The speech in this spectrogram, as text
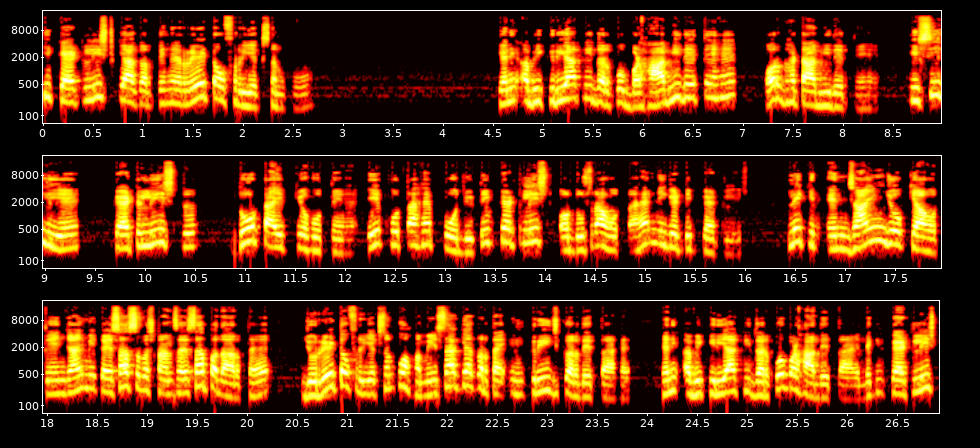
कि कैटलिस्ट क्या करते हैं? रेट ऑफ़ रिएक्शन को, यानी अभिक्रिया की दर को बढ़ा भी देते हैं और घटा भी देते हैं। इसीलिए कैटलिस्ट दो टाइप के होते हैं। एक होता है पॉजिटिव कैटलिस्ट और दूसरा होता है निगेटिव कैटलिस्ट लेकिन एंजाइम जो क्या होते हैं? एंजाइम एक ऐसा सबस्टांस ऐसा पदार्थ है जो रेट ऑफ़ रिएक्शन को हमेशा क्या करता है? इंक्रीज कर देता है। यानी अभिक्रिया की दर को बढ़ा देता है। लेकिन कैटलिस्ट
